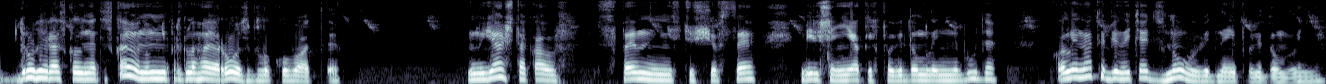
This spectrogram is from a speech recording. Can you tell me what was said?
Другий раз, коли натискаю, воно мені предлагає розблокувати. Ну, я ж така з впевненістю, що все, більше ніяких повідомлень не буде. Коли на тобі летять знову від неї повідомлення.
